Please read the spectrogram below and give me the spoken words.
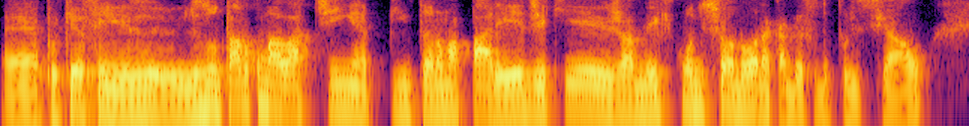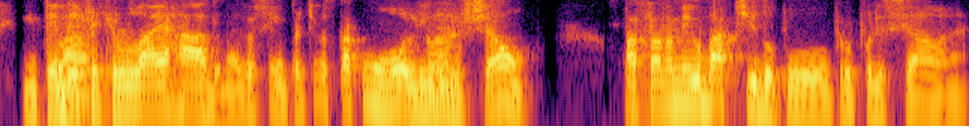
É, porque assim, eles, eles não estavam com uma latinha pintando uma parede que já meio que condicionou na cabeça do policial entender claro. que aquilo lá é errado. Mas assim, a partir de você estar tá com um rolinho claro. no chão, passava meio batido pro, pro policial, né?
